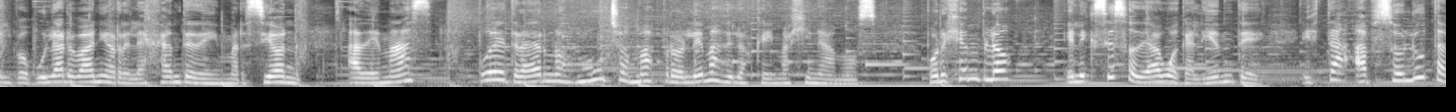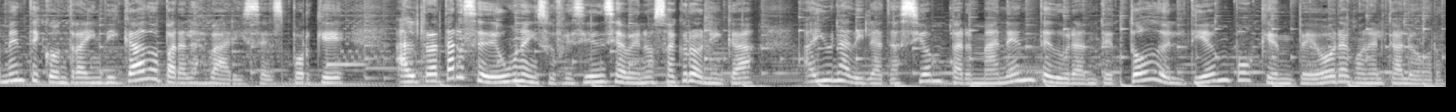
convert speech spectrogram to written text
El popular baño relajante de inmersión, además, puede traernos muchos más problemas de los que imaginamos. Por ejemplo, el exceso de agua caliente está absolutamente contraindicado para las varices, porque al tratarse de una insuficiencia venosa crónica, hay una dilatación permanente durante todo el tiempo que empeora con el calor.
